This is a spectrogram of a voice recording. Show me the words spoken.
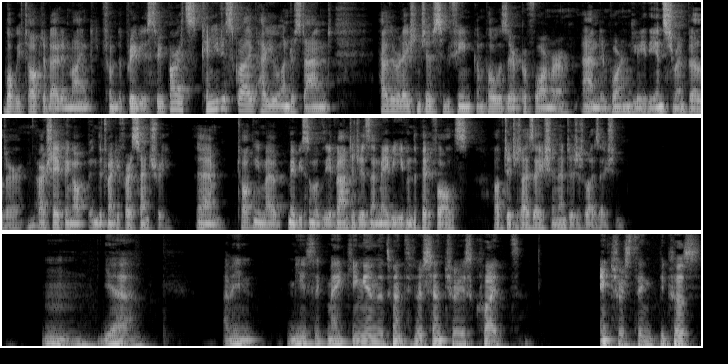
what we've talked about in mind from the previous three parts, can you describe how you understand how the relationships between composer, performer, and importantly, the instrument builder are shaping up in the 21st century? um, talking about maybe some of the advantages and maybe even the pitfalls of digitization and digitalization. Mm, yeah. I mean, music making in the 21st century is quite interesting because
